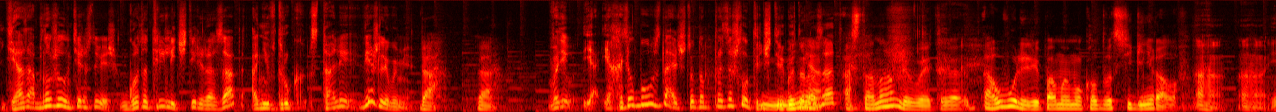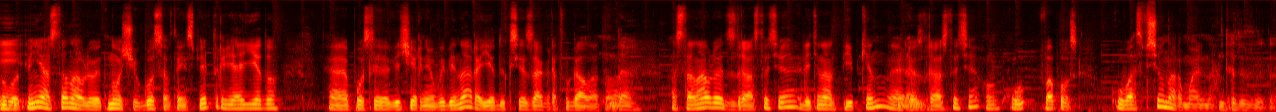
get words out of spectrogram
Я обнаружил интересную вещь. Года три или четыре назад они вдруг стали вежливыми. Да, да. Вадим, я, я хотел бы узнать, что там произошло 3-4 года назад. останавливает, э, а уволили, по-моему, около 20 генералов. Ага, ага. Ну Вот, меня останавливает ночью госавтоинспектор, я еду, э, после вечернего вебинара еду к себе за город в Галатово. Да. Останавливает, здравствуйте, лейтенант Пипкин. Да. говорю, здравствуйте. Он, у- вопрос, у вас все нормально? Да-да-да.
